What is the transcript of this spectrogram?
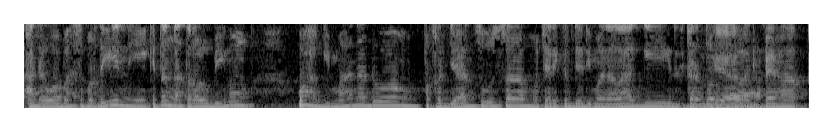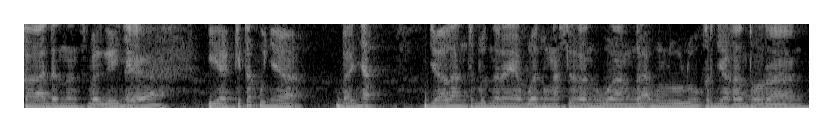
ada wabah seperti ini, kita nggak terlalu bingung. Wah, gimana dong? Pekerjaan susah, mau cari kerja di mana lagi? Di kantor Iya. gua, di PHK dan lain sebagainya. iya Iya, kita punya banyak jalan sebenarnya buat menghasilkan uang, nggak melulu kerja kantoran.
